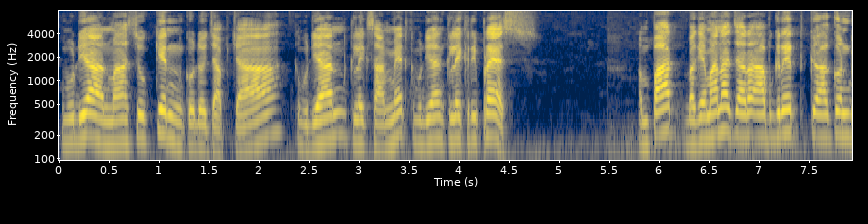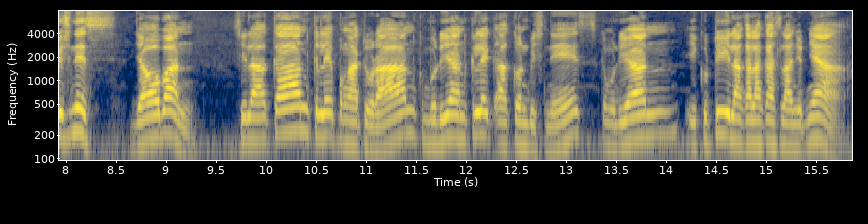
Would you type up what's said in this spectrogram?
kemudian masukin kode captcha, kemudian klik submit, kemudian klik refresh. Empat, bagaimana cara upgrade ke akun bisnis? Jawaban, silakan klik pengaturan, kemudian klik akun bisnis, kemudian ikuti langkah-langkah selanjutnya.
